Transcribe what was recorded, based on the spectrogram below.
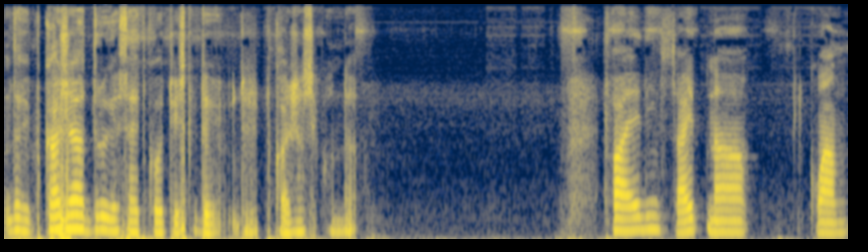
да ви покажа другия сайт, който исках да ви, да ви покажа секунда. Това е един сайт на клан,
